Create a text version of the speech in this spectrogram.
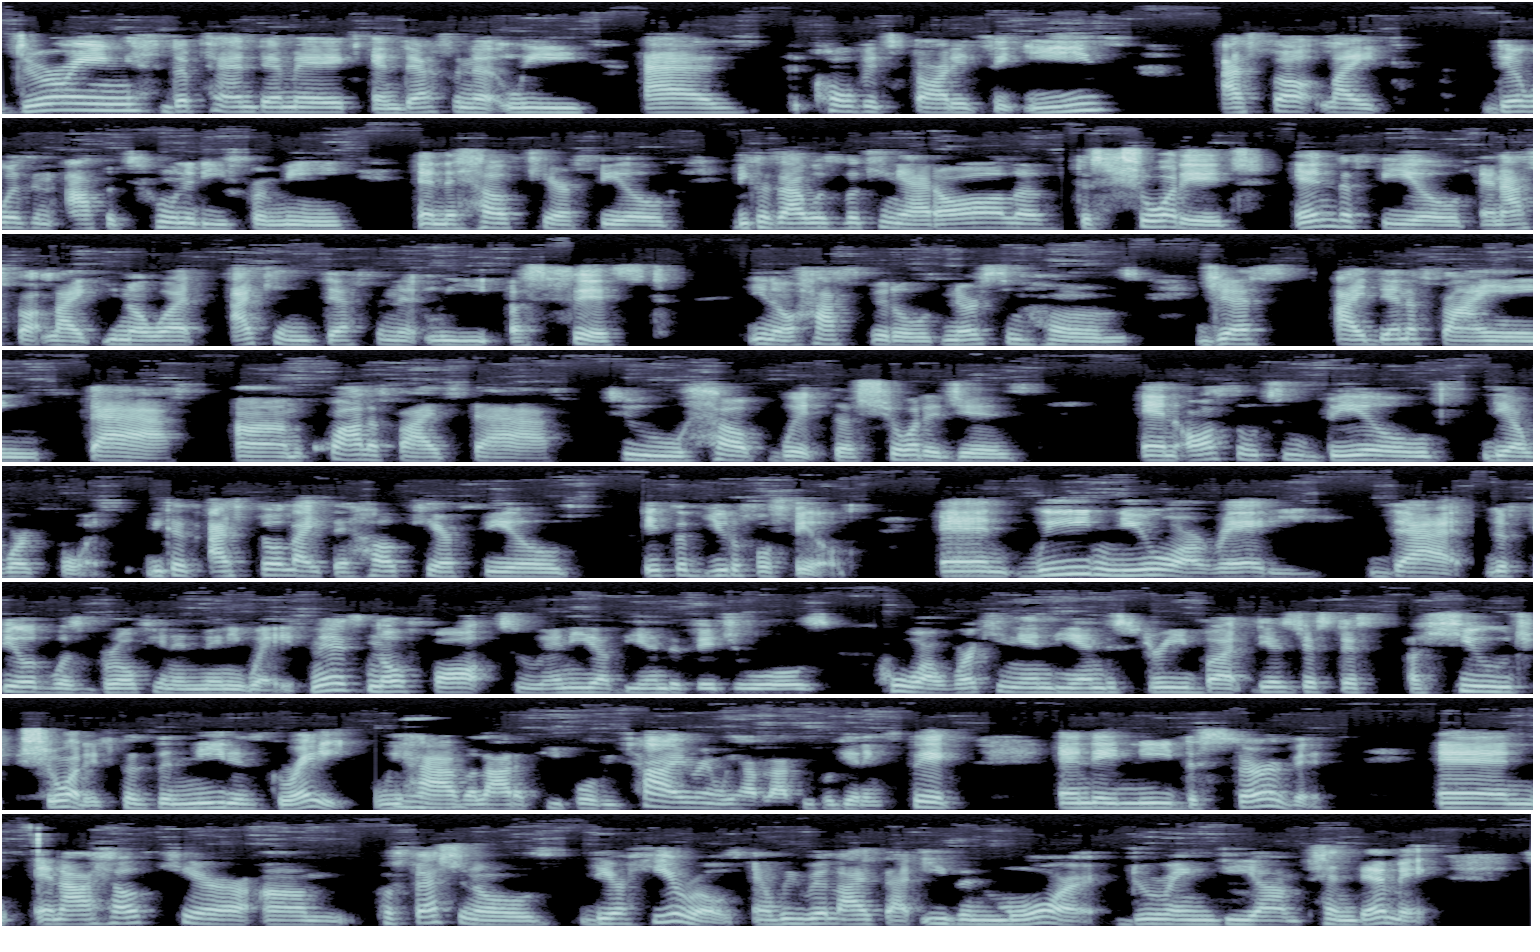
during the pandemic and definitely as COVID started to ease, I felt like there was an opportunity for me in the healthcare field because I was looking at all of the shortage in the field and I felt like, you know what, I can definitely assist, you know, hospitals, nursing homes, just identifying staff, um, qualified staff to help with the shortages and also to build their workforce because I feel like the healthcare field, it's a beautiful field. And we knew already that the field was broken in many ways. And it's no fault to any of the individuals who are working in the industry, but there's just this a huge shortage because the need is great. We yeah. have a lot of people retiring. We have a lot of people getting sick and they need the service. And, and our healthcare, um, professionals, they're heroes. And we realized that even more during the, um, pandemic.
